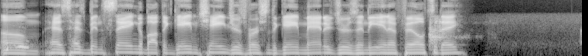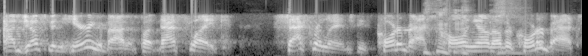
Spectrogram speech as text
um, has has been saying about the game changers versus the game managers in the NFL today? I've just been hearing about it, but that's like sacrilege. These quarterbacks calling out other quarterbacks.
